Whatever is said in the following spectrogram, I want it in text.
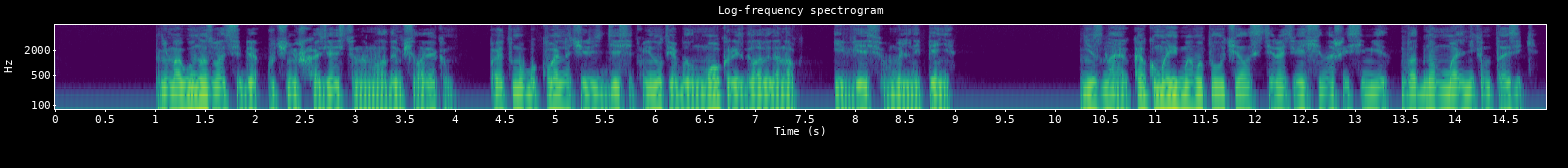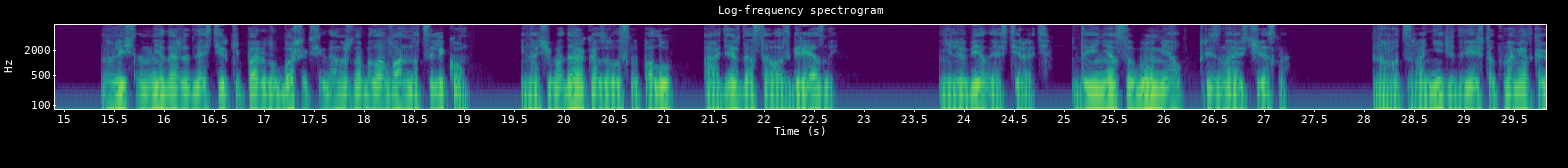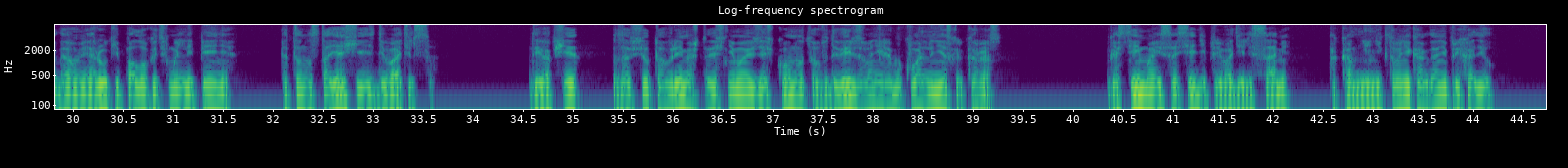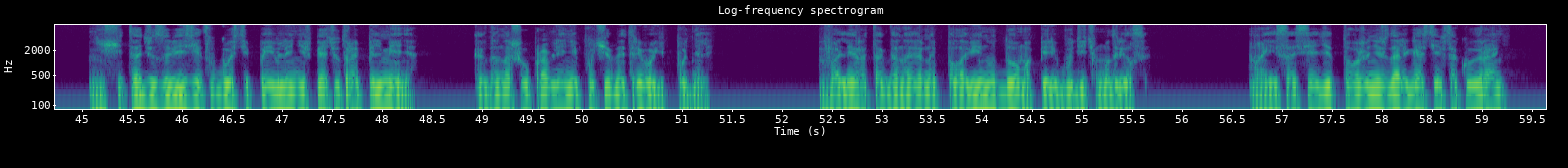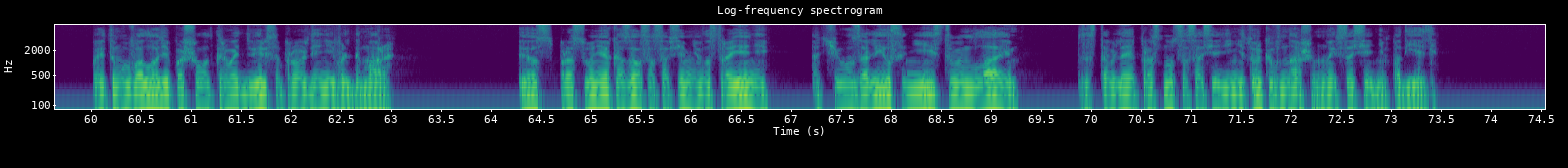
Не могу назвать себя очень уж хозяйственным молодым человеком, поэтому буквально через 10 минут я был мокрый с головы до ног и весь в мыльной пене. Не знаю, как у моей мамы получалось стирать вещи нашей семьи в одном маленьком тазике, но лично мне даже для стирки пары рубашек всегда нужна была ванна целиком, иначе вода оказывалась на полу, а одежда оставалась грязной. Не любил я стирать, да и не особо умел, признаюсь честно. Но вот звонить в дверь в тот момент, когда у меня руки по локоть в мыльной пене, это настоящее издевательство. Да и вообще, за все то время, что я снимаю здесь комнату, в дверь звонили буквально несколько раз. Гостей мои соседи приводили сами, а ко мне никто никогда не приходил. Не считать же за визит в гости появление в 5 утра пельменя, когда наше управление по учебной тревоге подняли. Валера тогда, наверное, половину дома перебудить умудрился. Мои соседи тоже не ждали гостей в такую рань, поэтому Володя пошел открывать дверь в сопровождении Вальдемара. Пес с просони оказался совсем не в настроении, отчего залился неистовым лаем, заставляя проснуться соседей не только в нашем, но и в соседнем подъезде.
